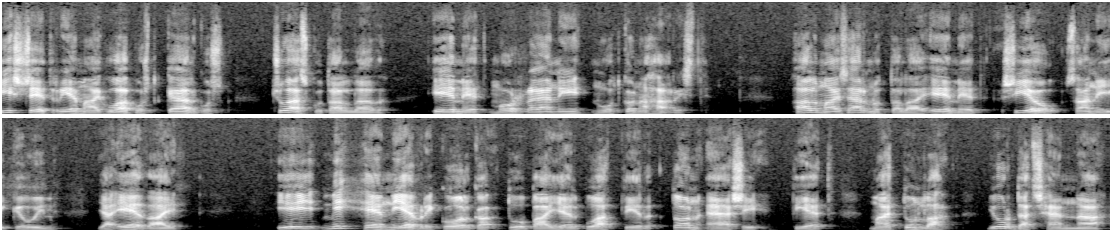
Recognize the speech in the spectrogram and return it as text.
Isseet riemai huopust kälkus tsuaskutallad, emet morrääni nuutko naharist. Almai särnuttalai emet sieu sanikuim ja eedai. Ei mihin nievri kolka tuu pajel puattir ton ääsi tiet, maittunla jurdatshännää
